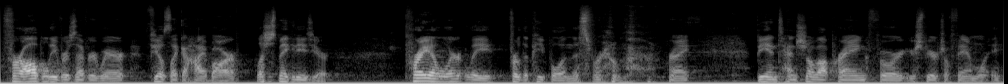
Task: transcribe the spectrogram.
for all believers everywhere feels like a high bar. Let's just make it easier. Pray alertly for the people in this room, right? Be intentional about praying for your spiritual family.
